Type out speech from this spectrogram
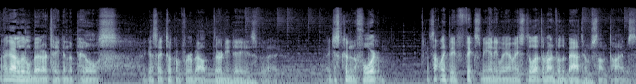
I got a little better taking the pills. I guess I took them for about 30 days, but I, I just couldn't afford them. It's not like they fixed me anyway. I mean, I still have to run for the bathroom sometimes.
